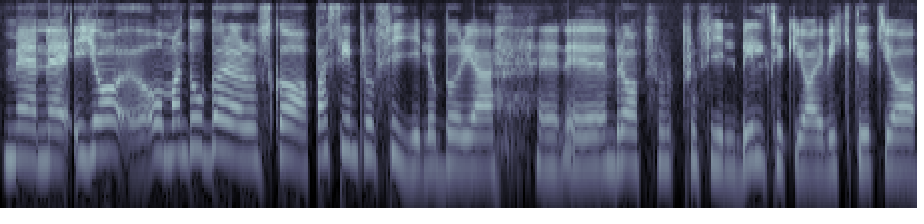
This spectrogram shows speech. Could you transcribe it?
Men eh, ja, om man då börjar att skapa sin profil och börja eh, eh, en bra profilbild tycker jag är viktigt. Jag,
